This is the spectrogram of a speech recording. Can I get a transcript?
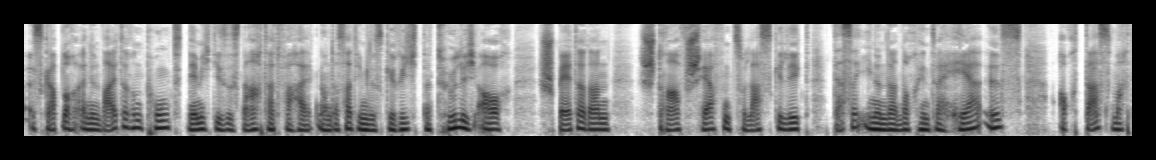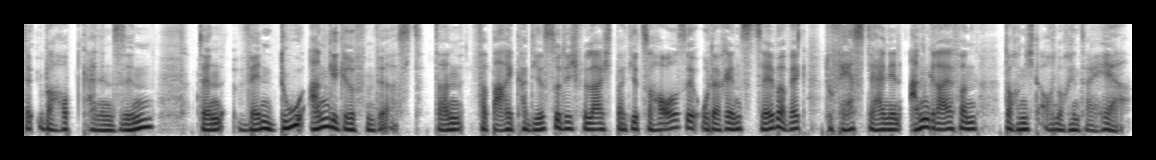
Es gab noch einen weiteren Punkt, nämlich dieses Nachtatverhalten. Und das hat ihm das Gericht natürlich auch später dann strafschärfend zur Last gelegt, dass er ihnen dann noch hinterher ist. Auch das macht er überhaupt keinen Sinn. Sinn, denn wenn du angegriffen wirst, dann verbarrikadierst du dich vielleicht bei dir zu Hause oder rennst selber weg. Du fährst deinen Angreifern doch nicht auch noch hinterher.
